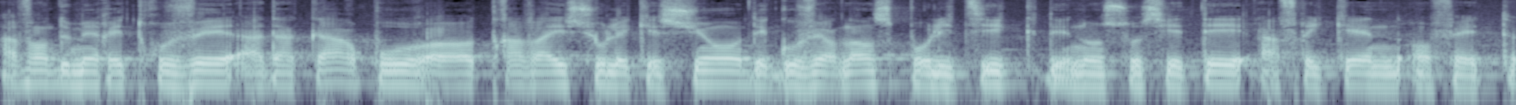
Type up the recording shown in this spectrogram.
avant de me retrouver à Dakar pour euh, travailler sur les questions des gouvernances politiques de nos sociétés africaines en fait.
